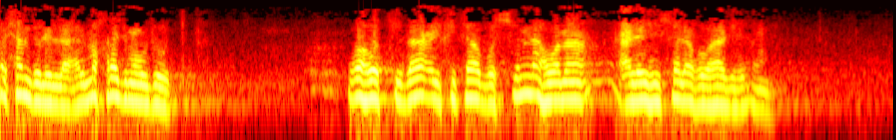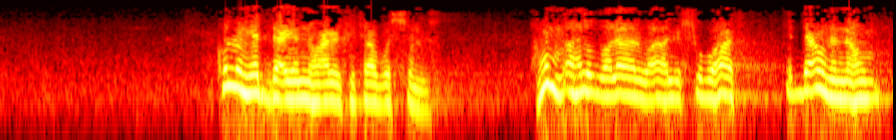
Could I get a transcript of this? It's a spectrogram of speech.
الحمد لله المخرج موجود. وهو اتباع الكتاب والسنة وما عليه سلف هذه الأمة. كل يدعي أنه على الكتاب والسنة. هم أهل الضلال وأهل الشبهات يدعون أنهم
